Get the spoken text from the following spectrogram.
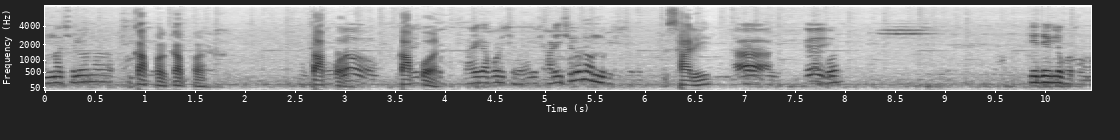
অন্য ছিল না? কাপড় কাপড়। কাপড় কাপড়। গায়ে কাপড় ছিল শাড়ি ছিল না অন্য কিছু ছিল? শাড়ি। কে দেখল প্রথম?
